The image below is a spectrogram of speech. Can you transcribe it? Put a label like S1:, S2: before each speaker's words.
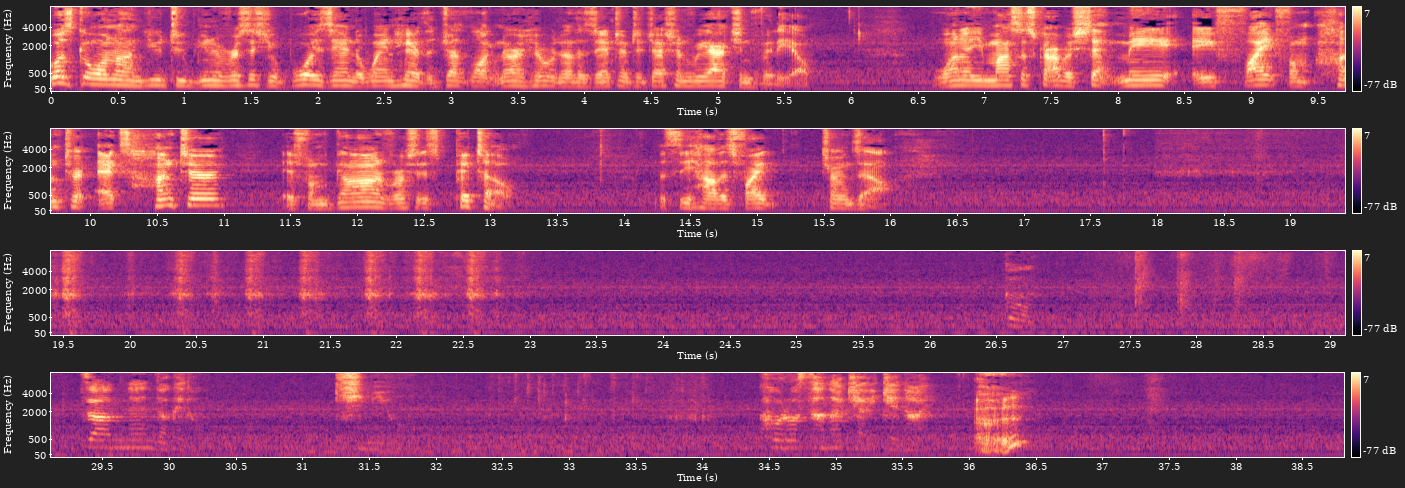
S1: What's going on YouTube universe? It's your boy Xander Wayne here, the Dreadlock Nerd here with another Xander Interjection reaction video. One of my subscribers sent me a fight from Hunter x Hunter. It's from Gon versus Pitou. Let's see how this fight turns out.
S2: 殺さなきゃいけない
S1: Uh?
